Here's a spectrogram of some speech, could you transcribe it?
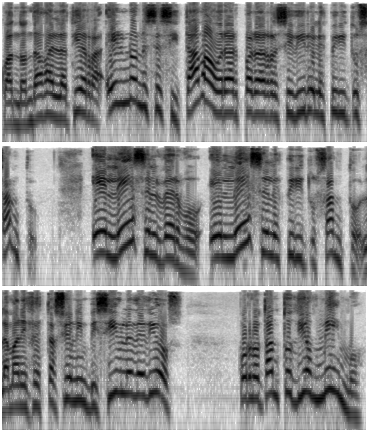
Cuando andaba en la tierra, Él no necesitaba orar para recibir el Espíritu Santo. Él es el Verbo, Él es el Espíritu Santo, la manifestación invisible de Dios. Por lo tanto, Dios mismo.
